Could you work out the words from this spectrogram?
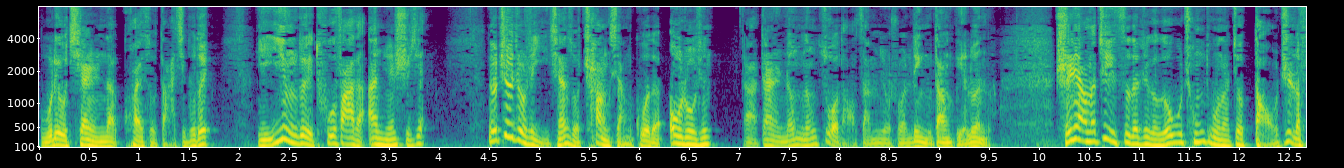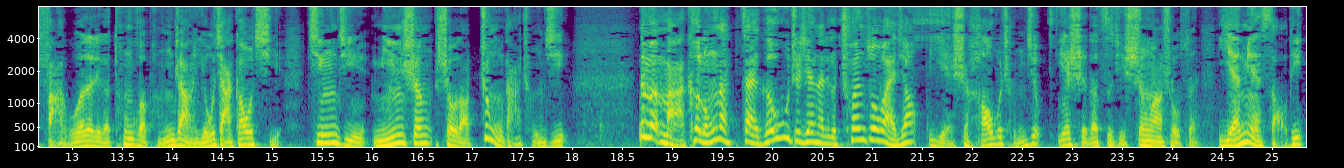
五六千人的快速打击部队，以应对突发的安全事件。那这就是以前所畅想过的欧洲军啊。但是能不能做到，咱们就说另当别论了。实际上呢，这次的这个俄乌冲突呢，就导致了法国的这个通货膨胀、油价高企，经济民生受到重大冲击。那么马克龙呢，在俄乌之间的这个穿梭外交也是毫无成就，也使得自己声望受损，颜面扫地。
